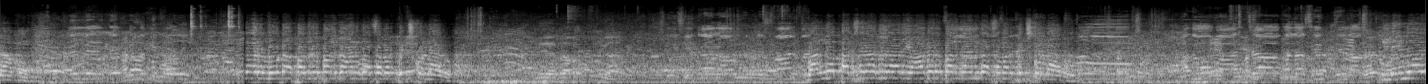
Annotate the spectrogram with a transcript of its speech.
కోరుతున్నాము నూట పది రూపాయలు కానుగా సమర్పించుకున్నారు. మళ్ళీ పక్షరాజు గారు యాభై రూపాయలు సమర్పించుకున్నారు. లింగాల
